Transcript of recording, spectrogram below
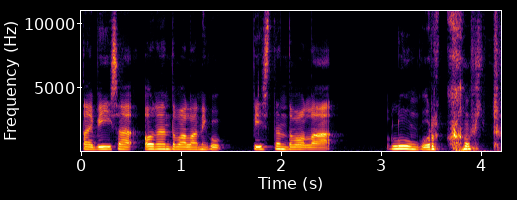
Tai viisa, olen tavallaan niinku, pistän tavallaan luun kurkkuun vittu.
